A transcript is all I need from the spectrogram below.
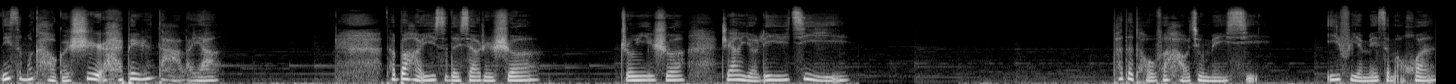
你怎么考个试还被人打了呀？”他不好意思的笑着说：“中医说这样有利于记忆。”他的头发好久没洗，衣服也没怎么换，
